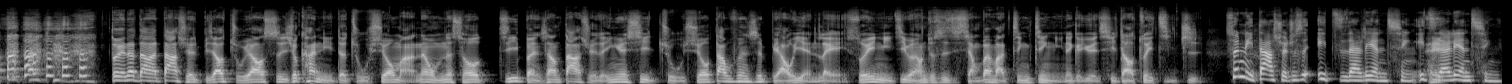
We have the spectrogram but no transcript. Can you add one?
对，那当然大学比较主要是就看你的主修嘛。那我们那时候基本上大学的音乐系主修大部分是表演类，所以你基本上就是想办法精进你那个乐器到最极致。所以你大学就是一直在练琴，一直在练琴，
